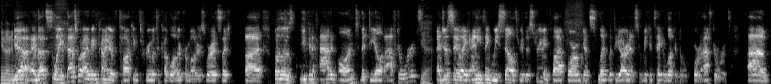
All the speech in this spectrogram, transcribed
You know what I mean? Yeah, and that's like that's what I've been kind of talking through with a couple other promoters where it's like uh, one of those you can add it on to the deal afterwards yeah. and just say like anything we sell through the streaming platform gets split with the artist and we can take a look at the report afterwards um,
